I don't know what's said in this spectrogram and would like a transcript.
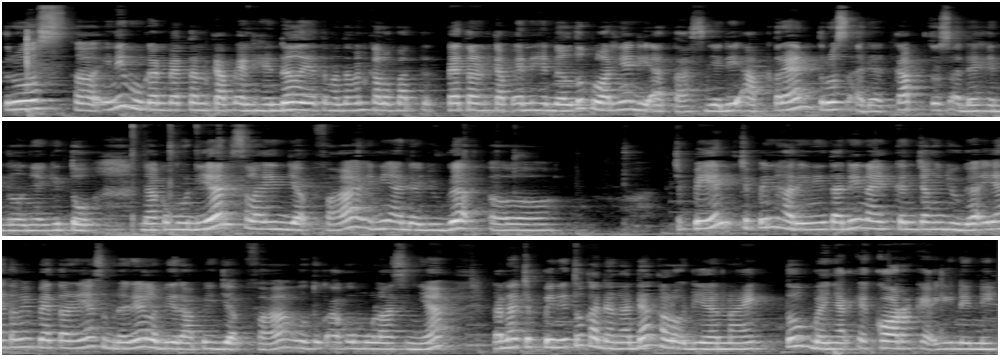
Terus uh, ini bukan pattern cup and handle ya teman-teman. Kalau pattern cup and handle tuh keluarnya di atas. Jadi uptrend, terus ada cup, terus ada handle-nya gitu. Nah kemudian selain Java, ini ada juga uh, Cepin, Cepin hari ini tadi naik kencang juga ya, tapi patternnya sebenarnya lebih rapi Java untuk akumulasinya. Karena Cepin itu kadang-kadang kalau dia naik tuh banyak ekor kayak gini nih.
